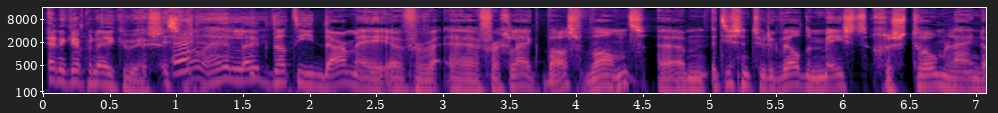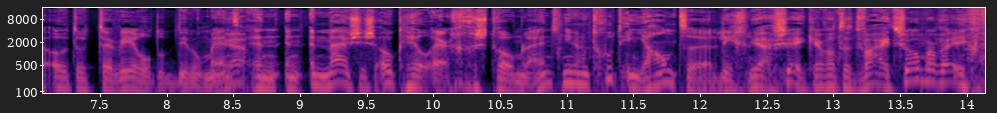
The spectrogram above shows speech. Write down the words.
en ik heb een EQS. Het is wel heel leuk dat hij daarmee eh, ver- eh, vergelijkt, Bas. Want ehm, het is natuurlijk wel de meest gestroomlijnde auto ter wereld op dit moment. Ja. En, en een muis is ook heel erg gestroomlijnd. Die moet goed in je hand eh, liggen. Ja, zeker, want het waait zomaar bij EQS.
